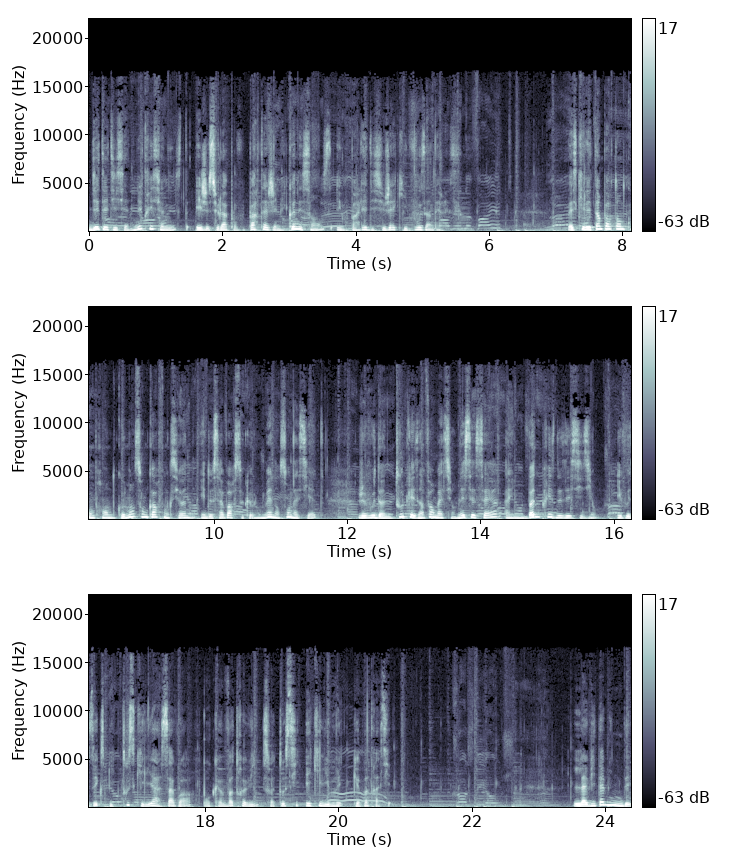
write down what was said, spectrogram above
diététicienne nutritionniste et je suis là pour vous partager mes connaissances et vous parler des sujets qui vous intéressent. Parce qu'il est important de comprendre comment son corps fonctionne et de savoir ce que l'on met dans son assiette, je vous donne toutes les informations nécessaires à une bonne prise de décision et vous explique tout ce qu'il y a à savoir pour que votre vie soit aussi équilibrée que votre assiette. La vitamine D,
